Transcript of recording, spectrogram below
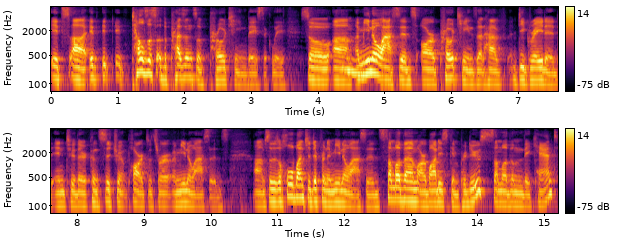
it's uh, it, it, it, tells us of the presence of protein basically. So um, mm. amino acids are proteins that have degraded into their constituent parts, which are amino acids. Um, so there's a whole bunch of different amino acids. Some of them our bodies can produce, some of them they can't.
